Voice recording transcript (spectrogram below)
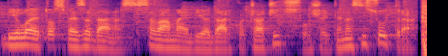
Bilo je to sve za danas. Sa vama je bio Darko Čačić, slušajte nas i sutra.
